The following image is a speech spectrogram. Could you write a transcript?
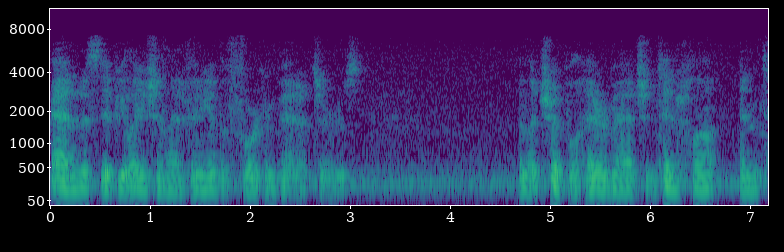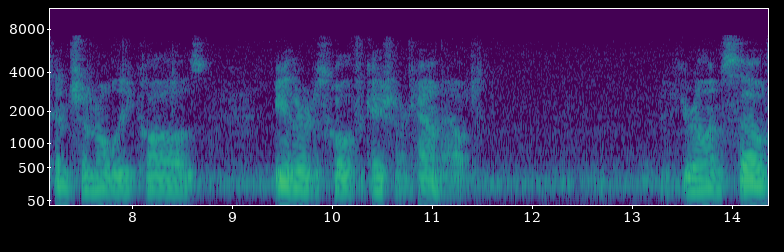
added a stipulation that if any of the four competitors in the triple header match intentional, intentionally cause either a disqualification or count out, Gorilla himself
